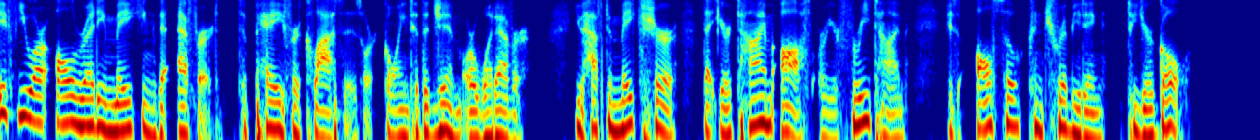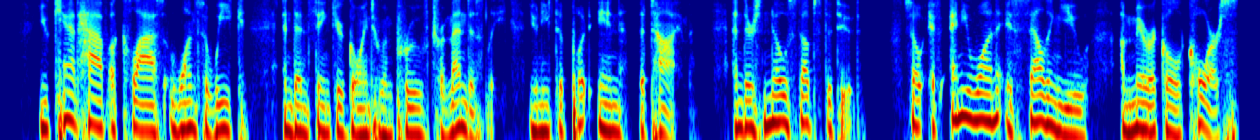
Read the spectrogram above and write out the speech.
If you are already making the effort to pay for classes or going to the gym or whatever, you have to make sure that your time off or your free time is also contributing to your goal. You can't have a class once a week and then think you're going to improve tremendously. You need to put in the time, and there's no substitute. So if anyone is selling you a miracle course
